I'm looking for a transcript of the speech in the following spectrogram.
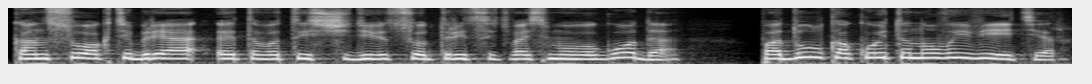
К концу октября этого 1938 года подул какой-то новый ветер.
